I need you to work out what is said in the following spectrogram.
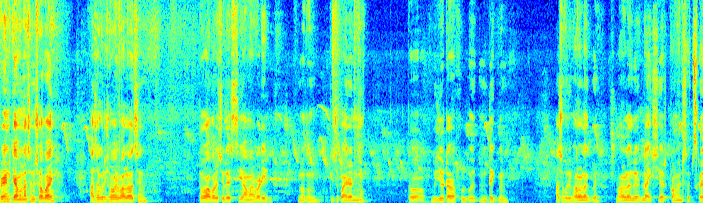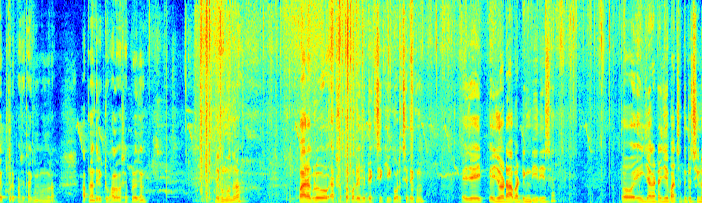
ফ্রেন্ড কেমন আছেন সবাই? আশা করি সবাই ভালো আছেন। তো আবারও চলে এসেছি আমার বাড়ির নতুন কিছু পায়রা নিয়ে। তো ভিডিওটা ফুল দেখবেন। আশা করি ভালো লাগবে। ভালো লাগলে লাইক শেয়ার কমেন্ট সাবস্ক্রাইব করে পাশে থাকবেন বন্ধুরা। আপনাদের একটু ভালোবাসার প্রয়োজন। দেখুন বন্ধুরা, পায়রাগুলো এক সপ্তাহ পরে এসে দেখছি কি করছে, দেখুন। এই যে এই জোড়াটা আবার ডিম দিয়ে দিয়েছে। তো এই জায়গাটায় যে বাচ্চা দুটো ছিল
